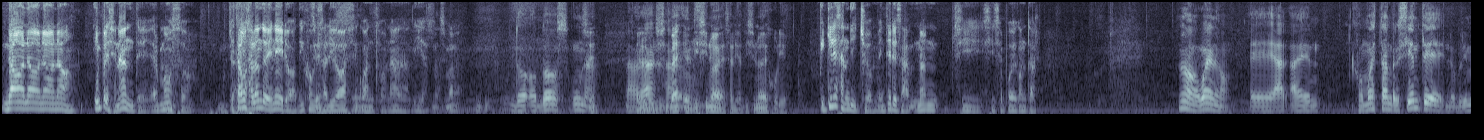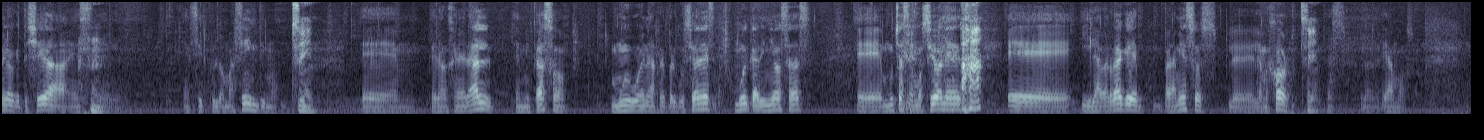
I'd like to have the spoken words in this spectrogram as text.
No, no, no, no. Impresionante, hermoso. Muchas Estamos gracias. hablando de enero. Dijo que Sí. salió hace Sí. cuánto, nada, días. ¿Una semana? Do- dos, una. Sí. La verdad, el, ya el 19 salió, el 19 de julio. ¿Y qué les han dicho? Me interesa, no, si, si se puede contar. No, bueno, eh, a- a- en- como es tan reciente, lo primero que te llega es Hmm. el, el círculo más íntimo. Sí, Eh, pero en general, en mi caso, muy buenas repercusiones, muy cariñosas, eh, muchas Bien. emociones. Ajá, y la verdad que para mí eso es lo mejor. sí. Es, digamos,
